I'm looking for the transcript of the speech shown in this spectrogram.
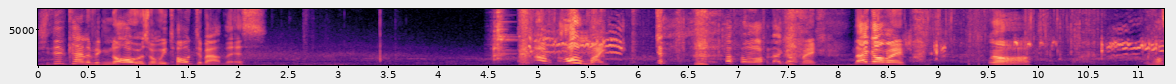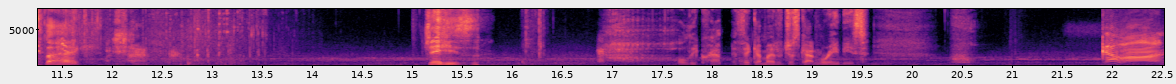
She did kind of ignore us when we talked about this. Oh, oh my! oh, that got me. That got me. Oh, what the heck? Jeez. Holy crap, I think I might have just gotten rabies. Go on.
